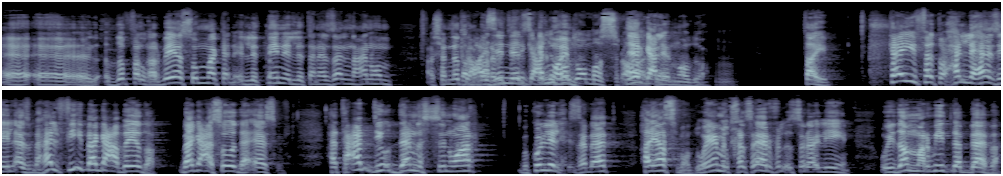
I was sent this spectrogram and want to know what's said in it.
الضفة الغربية ثم كان الاثنين اللي تنازلنا عنهم عشان نطلع طب عايزين نرجع. لموضوع مصر. آه، نرجع طب. للموضوع. طيب كيف تحل هذه الأزمة؟ هل في بجعة بيضاء بجعة سوداء؟ آسف. هتعدي قدام السنوار بكل الحسابات؟ هيصمد ويعمل خسائر في الإسرائيليين ويدمر 100 دبابة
